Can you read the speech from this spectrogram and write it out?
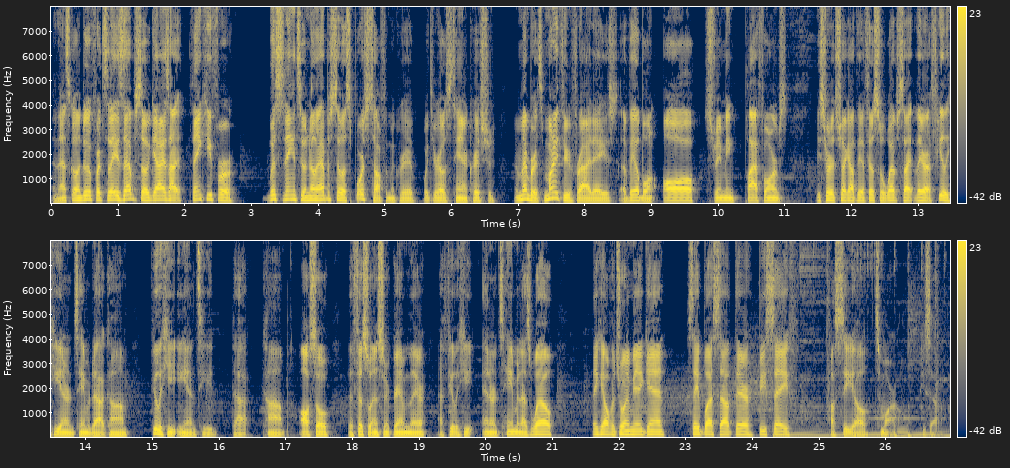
And that's going to do it for today's episode, guys. I thank you for listening to another episode of Sports Talk from the Crib with your host Tanner Christian. Remember, it's Monday through Fridays, available on all streaming platforms. Be sure to check out the official website there at feeltheheatentertainment.com, feeltheheatent.com. Also, the official Instagram there at Feel as well. Thank you all for joining me again. Stay blessed out there. Be safe. I'll see y'all tomorrow. Peace out.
